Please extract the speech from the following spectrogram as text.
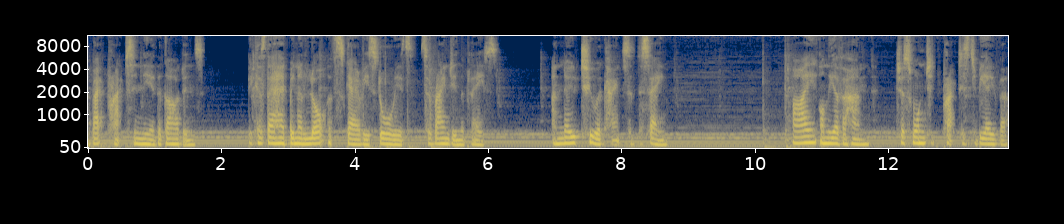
about practicing near the gardens because there had been a lot of scary stories surrounding the place and no two accounts of the same. I, on the other hand, just wanted practice to be over.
